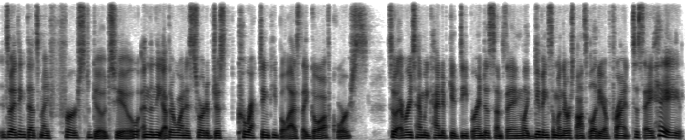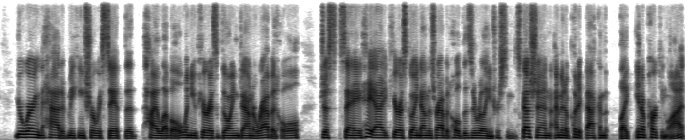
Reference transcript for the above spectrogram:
And so I think that's my first go to. And then the other one is sort of just correcting people as they go off course. So every time we kind of get deeper into something, like giving someone the responsibility up front to say, hey, you're wearing the hat of making sure we stay at the high level. When you hear us going down a rabbit hole, just say, hey, I hear us going down this rabbit hole. This is a really interesting discussion. I'm going to put it back in the, like in a parking lot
